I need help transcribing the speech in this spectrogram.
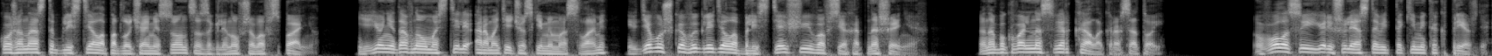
Кожа Насты блестела под лучами солнца, заглянувшего в спальню. Ее недавно умастили ароматическими маслами, и девушка выглядела блестящей во всех отношениях. Она буквально сверкала красотой. Волосы ее решили оставить такими, как прежде.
